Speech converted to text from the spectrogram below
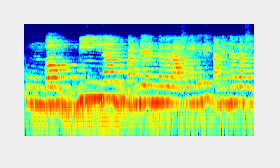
కుంభం. మీనం పన్నెండవ రాశి. ఏంటిది? పన్నెండవ రాశి.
